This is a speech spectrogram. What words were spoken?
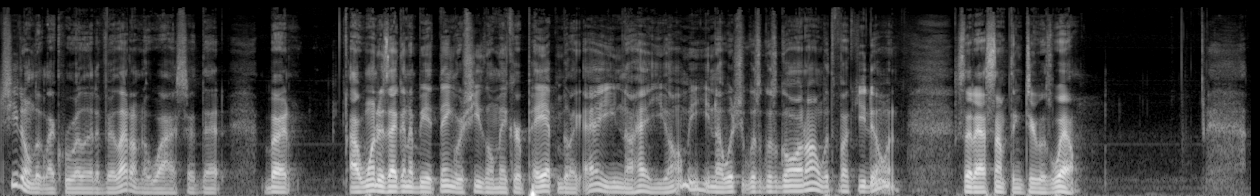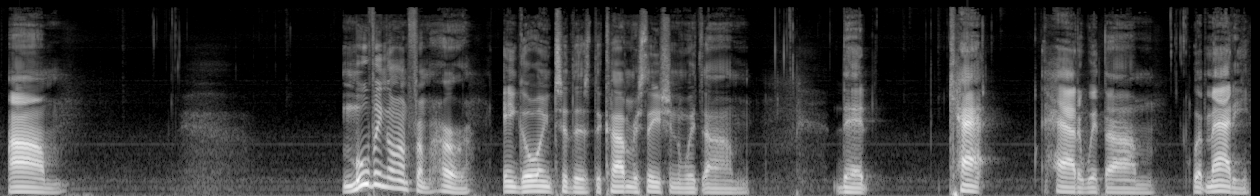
she don't look like Cruella de Vil. I don't know why I said that, but I wonder is that going to be a thing where she's going to make her pay up and be like, hey, you know, hey, you owe me. You know what what's what's going on? What the fuck you doing? So that's something too as well. Um, moving on from her and going to the the conversation with um that Kat had with um with Maddie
